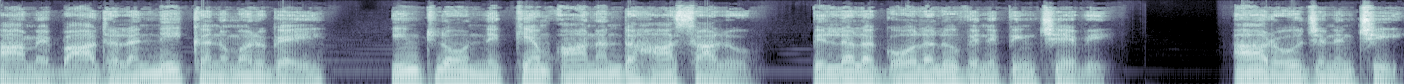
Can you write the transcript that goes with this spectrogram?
ఆమె బాధలన్నీ కనుమరుగై ఇంట్లో నిత్యం ఆనందహాసాలు పిల్లల గోలలు వినిపించేవి. ఆ రోజునుంచి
